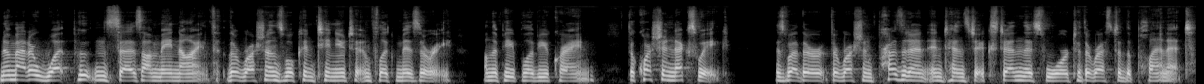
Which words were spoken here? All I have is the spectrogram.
no matter what Putin says on May 9th, the Russians will continue to inflict misery on the people of Ukraine. The question next week is whether the Russian president intends to extend this war to the rest of the planet.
